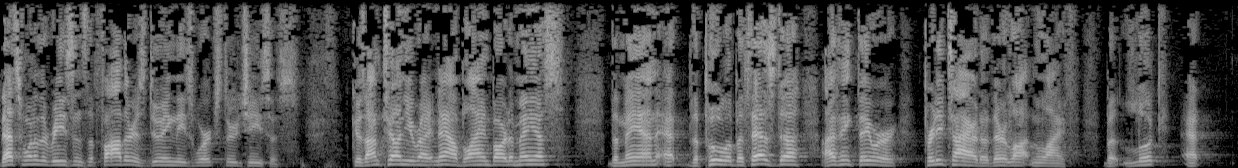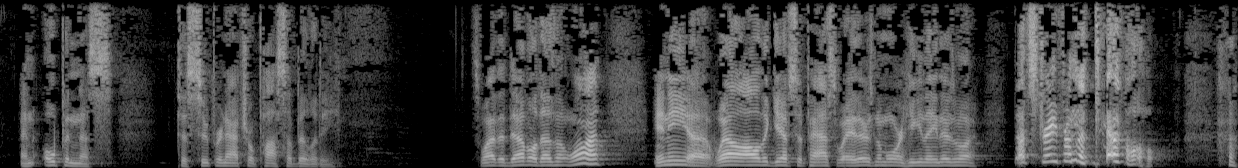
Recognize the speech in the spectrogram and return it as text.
That's one of the reasons the Father is doing these works through Jesus. Because I'm telling you right now, blind Bartimaeus, the man at the pool of Bethesda, I think they were pretty tired of their lot in life. But look at an openness to supernatural possibility. That's why the devil doesn't want any, uh, well, all the gifts have passed away. There's no more healing. There's no more. That's straight from the devil.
